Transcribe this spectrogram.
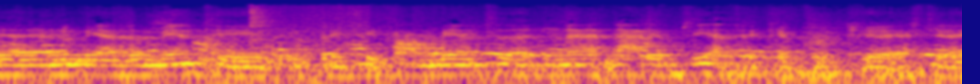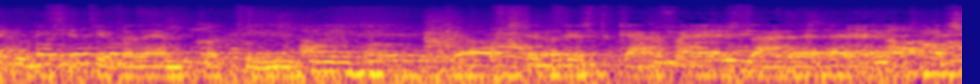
eh, nomeadamente e principalmente na, na, área pediátrica, porque esta iniciativa da M. Coutinho, que oferecemos este carro, vai ajudar as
